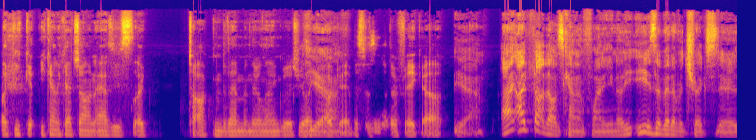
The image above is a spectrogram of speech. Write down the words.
like you you kind of catch on as he's like talking to them in their language. You're like, Yeah. okay, this is another fake out. Yeah. I, I thought that was kind of funny. You know, he, he's a bit of a trickster.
